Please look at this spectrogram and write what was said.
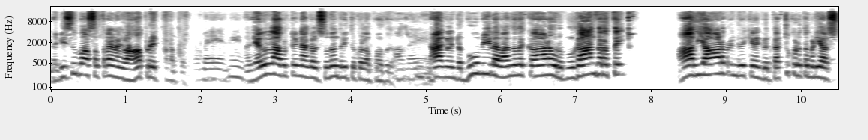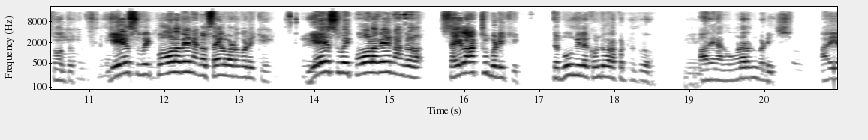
அந்த விசுவாசத்துல நாங்கள் ஆபரேட் பண்ண போறோம். அது எல்லாவற்றையும் நாங்கள் சுதந்திரித்துக் கொள்ள போகிறோம். நாங்கள் இந்த பூமியில வந்ததுக்கான ஒரு முகாந்தரத்தை ஆவியானவர் இன்றைக்கு எங்களுக்கு கற்றுக் கொடுத்தபடியா ஸ்தோத்திரம். இயேசுவை போலவே நாங்கள் செயல்படும்படிக்கு இயேசுவை போலவே நாங்கள் செயலாற்றும்படிக்கு இந்த பூமியில கொண்டு வரப்பட்டிருக்கிறோம். அதை நாங்கள் உணரும்படி அதை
